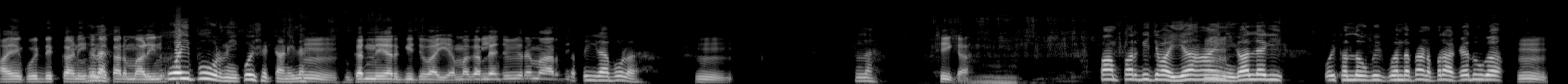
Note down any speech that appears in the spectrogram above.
ਆਏ ਕੋਈ ਡਿੱਕਾ ਨਹੀਂ ਹੈ ਨਾ। ਕਰਮ ਵਾਲੀ ਨੂੰ। ਕੋਈ ਭੂਰ ਨਹੀਂ ਕੋਈ ਛਿੱਟਾ ਨਹੀਂ ਲੈ। ਹੂੰ ਗੰਨੇ ਵਰਗੀ ਚਵਾਈ ਆ ਮਗਰਲਿਆਂ ਚ ਵੀ ਉਰੇ ਮਾਰਦੀ। ਪੀਲਾ ਭੋਲਾ। ਹੂੰ। ਲੈ। ਠੀਕ ਆ। ਪੰਪ ਵਰਗੀ ਚਵਾਈ ਆ ਹਾਂ। ਨਹੀਂ ਗੱਲ ਹੈਗੀ। ਕੋਈ ਥੱਲੋਂ ਕੋਈ ਬੰਦਾ ਭੈਣ ਭਰਾ ਕਹਿ ਦੂਗਾ ਹੂੰ।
